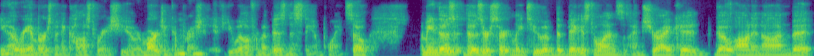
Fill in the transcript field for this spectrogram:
you know reimbursement and cost ratio or margin mm-hmm. compression mm-hmm. if you will from a business standpoint so i mean those those are certainly two of the biggest ones i'm sure i could go on and on but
